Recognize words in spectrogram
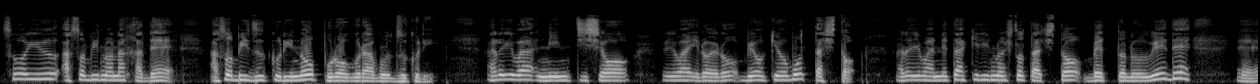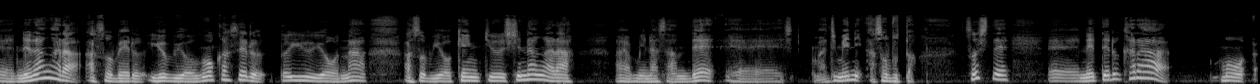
そういう遊びの中で遊び作りのプログラム作り、あるいは認知症、あるいはいろいろ病気を持った人、あるいは寝たきりの人たちとベッドの上で、えー、寝ながら遊べる、指を動かせるというような遊びを研究しながら、皆さんで、えー、真面目に遊ぶと。そして、えー、寝てるからもう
